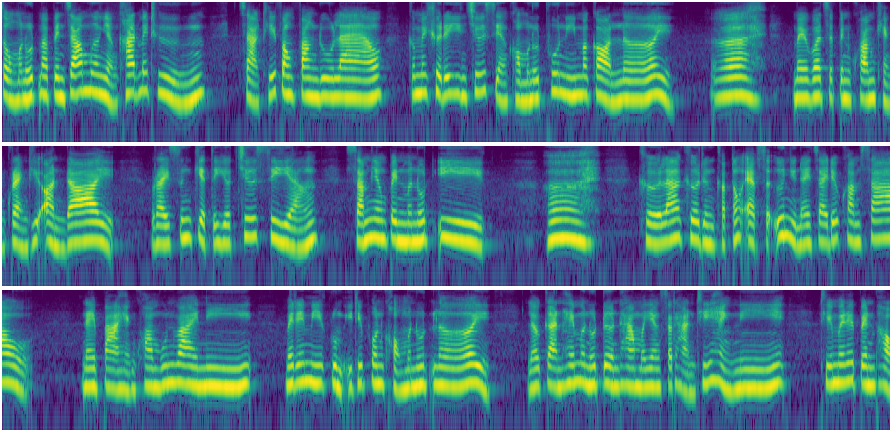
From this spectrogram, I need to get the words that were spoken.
ส่งมนุษย์มาเป็นเจ้าเมืองอย่างคาดไม่ถึง จากที่ฟังฟังดูแล้ว ก็ไม่เคยได้ยินชื่อเสียงของมนุษย์ผู้นี้มาก่อนเลย เอ้ย ไม่ว่าจะเป็นความแข็งแกร่งที่อ่อนด้อยไร้ซึ่งเกียรติยศชื่อเสียง ซ้ำยังเป็นมนุษย์อีก เฮ้ย เคอล่าเคอถึงกับต้องแอบสะอื้นอยู่ในใจด้วยความเศร้า ในป่าแห่งความวุ่นวายนี้ ไม่ได้มีกลุ่มอิทธิพลของมนุษย์เลย แล้วการให้มนุษย์เดินทางมายังสถานที่แห่งนี้ ที่ไม่ได้เป็นเผ่า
